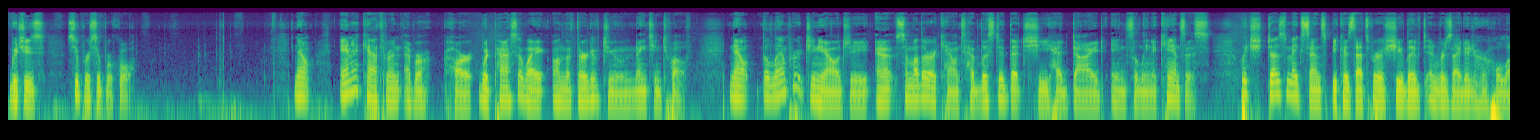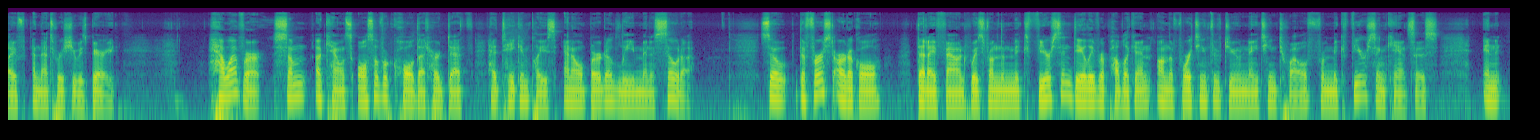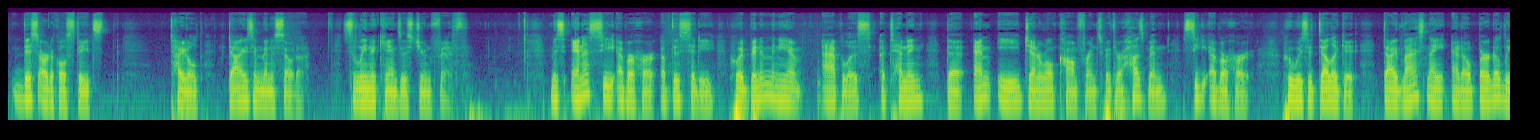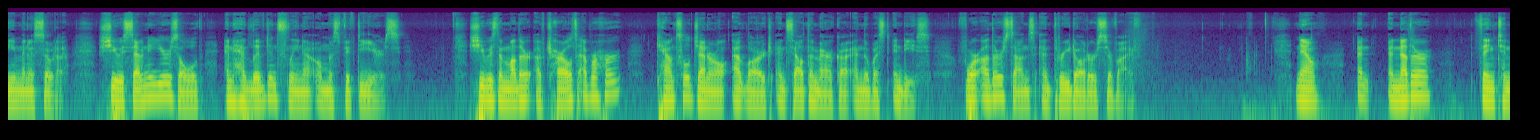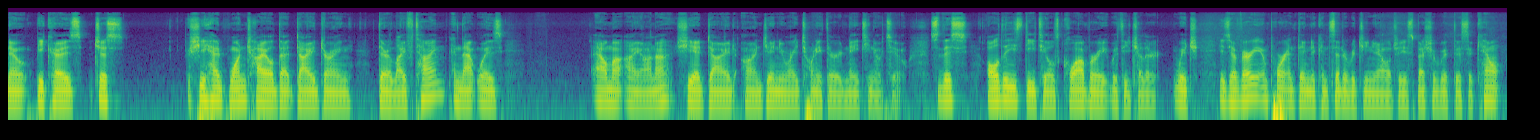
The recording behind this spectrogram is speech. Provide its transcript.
which is super super cool. Now, Anna Catherine Eberhardt would pass away on the 3rd of June, 1912. Now, the Lampert genealogy and uh, some other accounts had listed that she had died in Salina, Kansas, which does make sense because that's where she lived and resided her whole life, and that's where she was buried. However, some accounts also recall that her death had taken place in Albert Lea, Minnesota. So, the first article that I found was from the McPherson Daily Republican on the 14th of June 1912 from McPherson, Kansas, and this article states titled Dies in Minnesota, Salina, Kansas, June 5th. Miss Anna C. Eberhardt of this city, who had been in Minneapolis attending the ME General Conference with her husband, C. Eberhardt, who was a delegate, died last night at Albert Lea, Minnesota. She was 70 years old and had lived in Salina almost 50 years. She was the mother of Charles Eberhardt, Consul General at Large in South America and the West Indies. Four other sons and three daughters survive. Now, an, another thing to note because just she had one child that died during their lifetime, and that was Alma Ayana. She had died on January 23rd, 1802. So this all these details corroborate with each other, which is a very important thing to consider with genealogy, especially with this account.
